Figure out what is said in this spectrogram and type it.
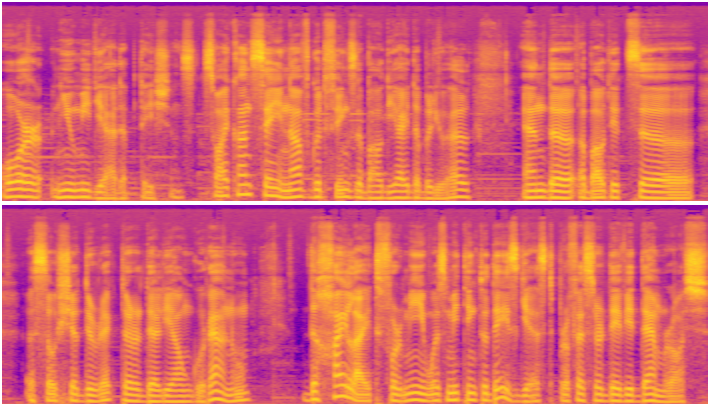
or new media adaptations. So I can't say enough good things about the IWL and uh, about its uh, Associate Director Delia Ungureanu, the highlight for me was meeting today's guest, Professor David Damrosch.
